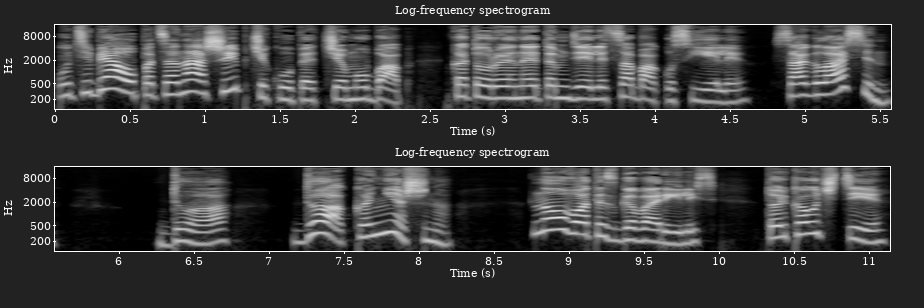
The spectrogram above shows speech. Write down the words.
У тебя у пацана шибче купят, чем у баб, которые на этом деле собаку съели. Согласен? Да, да, конечно. Ну вот и сговорились. Только учти,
